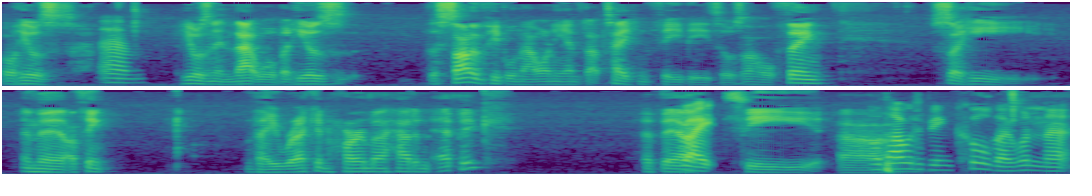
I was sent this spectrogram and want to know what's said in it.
Well, he was Um, he wasn't in that war, but he was the son of the people in that one. He ended up taking Thebes. It was a whole thing. So he and then I think they reckon Homer had an epic about Right. the uh, oh, that would have been cool though, wouldn't it?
